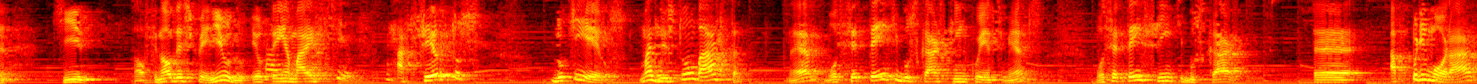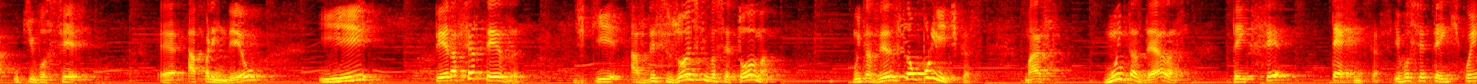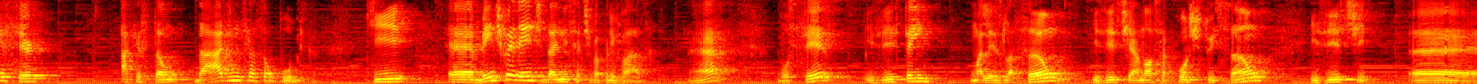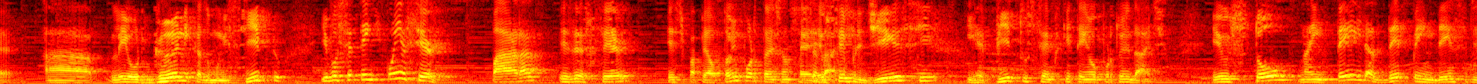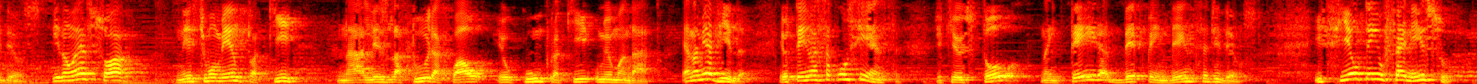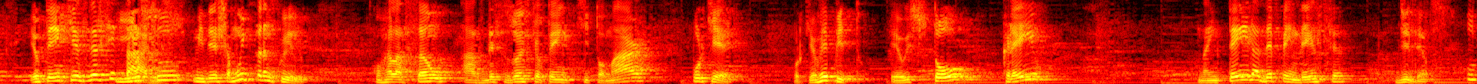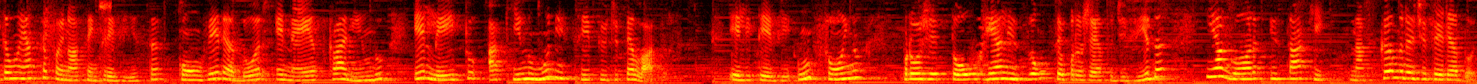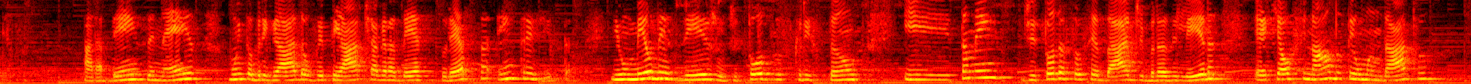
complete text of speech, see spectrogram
que ao final desse período eu tenha mais acertos do que erros, mas isso não basta. Né? Você tem que buscar sim conhecimentos, você tem sim que buscar é, aprimorar o que você é, aprendeu e ter a certeza de que as decisões que você toma muitas vezes são políticas, mas muitas delas têm que ser técnicas e você tem que conhecer a questão da administração pública, que é bem diferente da iniciativa privada. Né? Você existem uma legislação, existe a nossa Constituição, existe é, a lei orgânica do município e você tem que conhecer para exercer este papel tão importante na sociedade. É, eu sempre disse e repito sempre que tenho oportunidade. Eu estou na inteira dependência de Deus. E não é só neste momento aqui, na legislatura a qual eu cumpro aqui o meu mandato. É na minha vida. Eu tenho essa consciência de que eu estou na inteira dependência de Deus. E se eu tenho fé nisso, eu tenho que exercitar. Isso, isso me deixa muito tranquilo com relação às decisões que eu tenho que tomar. Por quê? Porque eu repito, eu estou, creio, na inteira dependência de Deus. Então essa foi nossa entrevista com o vereador Enéas Clarindo, eleito aqui no município de Pelotas. Ele teve um sonho, projetou, realizou seu projeto de vida e agora está aqui na Câmara de Vereadores. Parabéns, Enéas. Muito obrigada. O VPA te agradece por esta entrevista. E o meu desejo de todos os cristãos e também de toda a sociedade brasileira é que ao final do teu mandato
